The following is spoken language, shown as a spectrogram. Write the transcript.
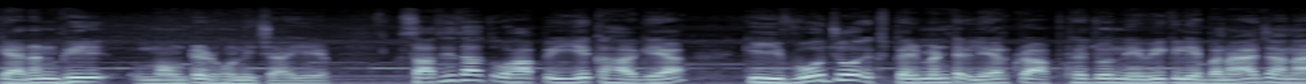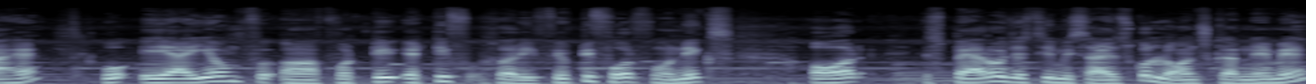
कैनन भी माउंटेड होनी चाहिए। साथ ही साथ वहाँ पे ये कहा गया कि वो जो एक्सपेरिमेंटल एयरक्राफ्ट है, जो नेवी के लिए बनाया जाना है, वो A I M forty eighty sorry fifty four Phoenix और स्पैरो जैसी मिसाइल्स को लॉन्च करने में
